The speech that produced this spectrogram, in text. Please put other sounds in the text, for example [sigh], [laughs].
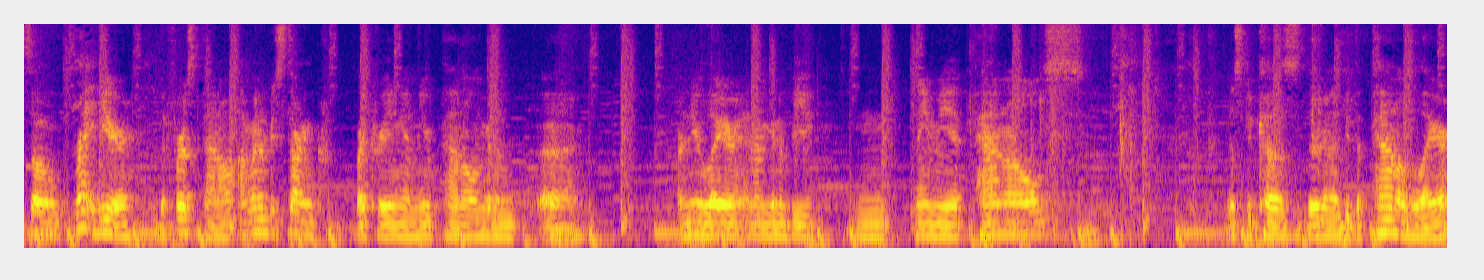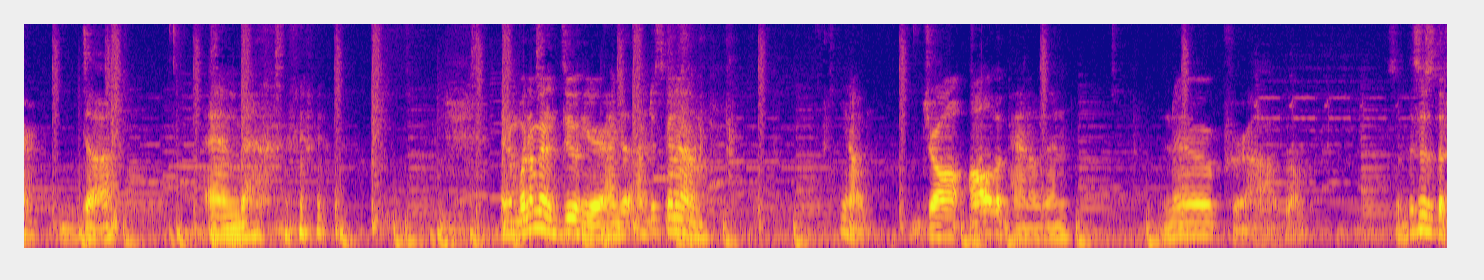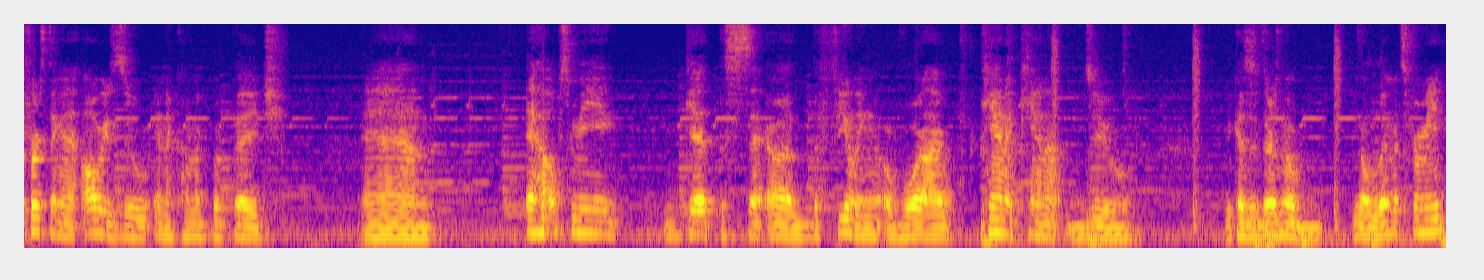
So right here, the first panel, I'm gonna be starting cr by creating a new panel. I'm gonna, uh, a new layer and I'm gonna be naming it panels just because they're gonna be the panels layer, duh. And, [laughs] and what I'm gonna do here, I'm just, I'm just gonna you know, draw all the panels in, no problem. So this is the first thing I always do in a comic book page, and it helps me get the uh, the feeling of what I can and cannot do, because if there's no no limits for me,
